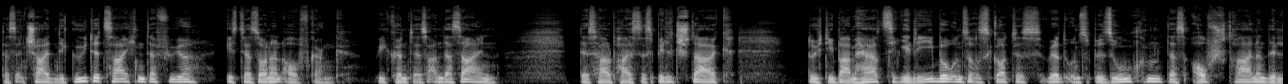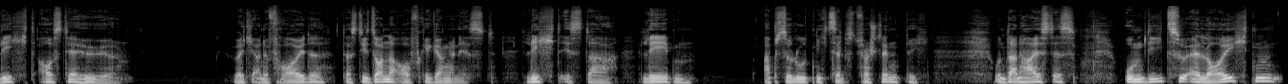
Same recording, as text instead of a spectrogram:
Das entscheidende Gütezeichen dafür ist der Sonnenaufgang. Wie könnte es anders sein? Deshalb heißt es bildstark, durch die barmherzige Liebe unseres Gottes wird uns besuchen das aufstrahlende Licht aus der Höhe. Welch eine Freude, dass die Sonne aufgegangen ist. Licht ist da, Leben. Absolut nicht selbstverständlich. Und dann heißt es, um die zu erleuchten,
